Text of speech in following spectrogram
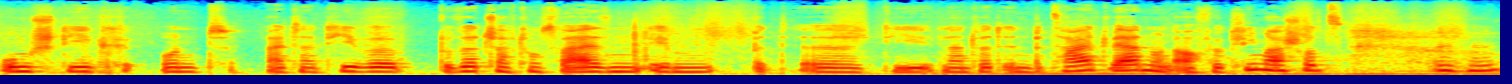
Umstieg und alternative Bewirtschaftungsweisen eben äh, die LandwirtInnen bezahlt werden und auch für Klimaschutz mhm.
